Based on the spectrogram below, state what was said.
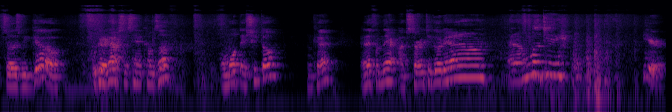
So as we go, Ukinagashi, this hand comes up, Omote Shuto, okay? And then from there, I'm starting to go down and I'm looking here.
